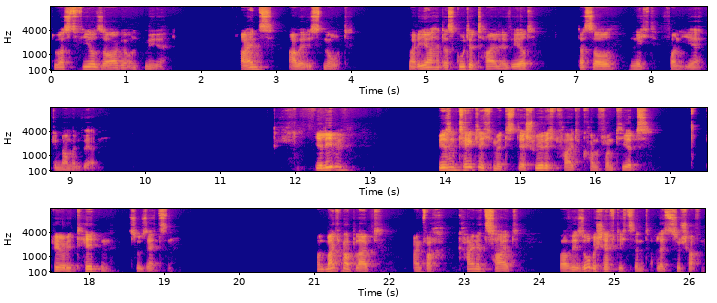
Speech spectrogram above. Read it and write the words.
du hast viel Sorge und Mühe. Eins aber ist Not. Maria hat das gute Teil erwählt, das soll nicht von ihr genommen werden. Ihr Lieben, wir sind täglich mit der Schwierigkeit konfrontiert, Prioritäten zu setzen. Und manchmal bleibt einfach keine Zeit, weil wir so beschäftigt sind, alles zu schaffen.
